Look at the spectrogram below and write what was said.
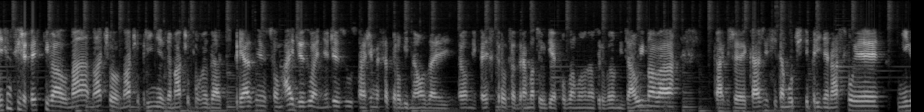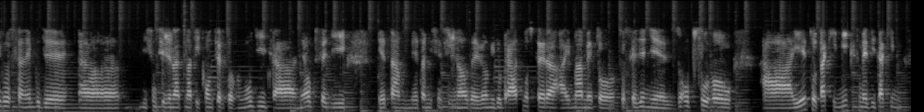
Myslím si, že festival má, má, čo, má čo priniesť a má čo povedať. Priaznem som aj jazzu, aj nejazzu. Snažíme sa to robiť naozaj veľmi pestro. Tá dramaturgia je podľa môjho názoru veľmi zaujímavá. Takže každý si tam určite príde na svoje. Nikto sa nebude, uh, myslím si, že na, na tých koncertoch nudiť a neobsedí. Je tam, je tam myslím si, že naozaj veľmi dobrá atmosféra. Aj máme to, to sedenie s obsluhou a je to taký mix medzi takým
